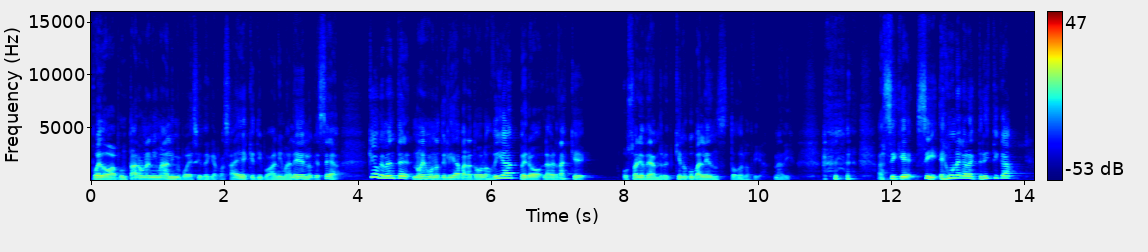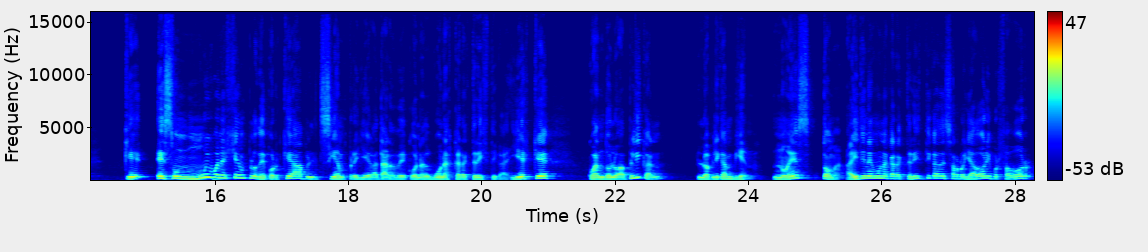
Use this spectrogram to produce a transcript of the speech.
Puedo apuntar a un animal y me puede decir de qué raza es, qué tipo de animal es, lo que sea. Que obviamente no es una utilidad para todos los días, pero la verdad es que usuarios de Android, ¿quién ocupa Lens todos los días? Nadie. Así que sí, es una característica que es un muy buen ejemplo de por qué Apple siempre llega tarde con algunas características. Y es que cuando lo aplican, lo aplican bien. No es, toma, ahí tienes una característica desarrollador y por favor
